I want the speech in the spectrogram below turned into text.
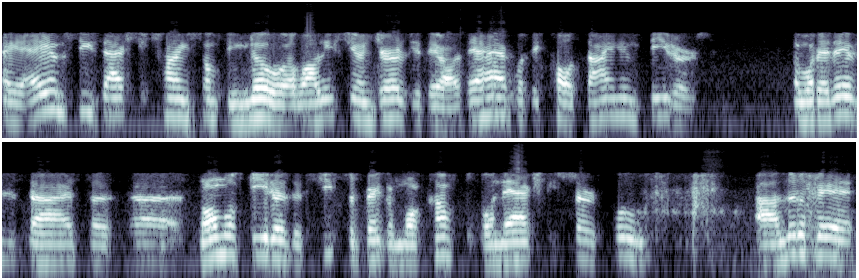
Hey, AMC's actually trying something new. Well, at least here in Jersey, they are. They have what they call dine-in theaters, and what it is is uh, it's a uh, normal theater. The seats are bigger, more comfortable, and they actually serve food uh, a little bit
